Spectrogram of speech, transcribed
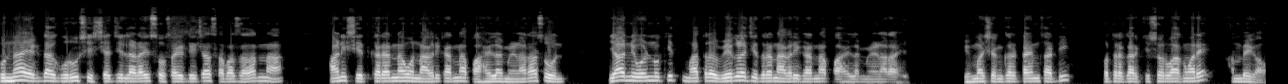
पुन्हा एकदा गुरु शिष्याची लढाई सोसायटीच्या सभासदांना आणि शेतकऱ्यांना व नागरिकांना पाहायला मिळणार असून या निवडणुकीत मात्र वेगळं चित्र नागरिकांना पाहायला मिळणार आहे. भीमाशंकर टाइम्ससाठी पत्रकार किशोर वाघमारे आंबेगाव.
